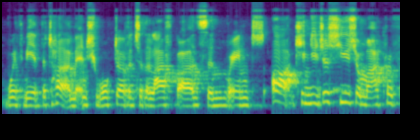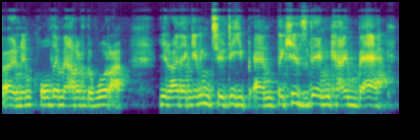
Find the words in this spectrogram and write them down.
with me at the time and she walked over to the lifeguards and went oh can you just use your microphone and call them out of the water you know they're getting too deep and the kids then came back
